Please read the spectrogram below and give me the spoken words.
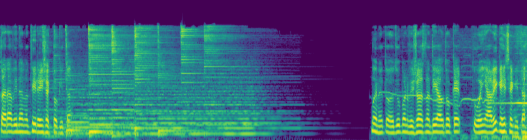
હું તારા વિના નથી રહી શકતો ગીતા. મને તો હજુ પણ વિશ્વાસ નથી આવતો કે તું અહીં આવી ગઈ છે ગીતા.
